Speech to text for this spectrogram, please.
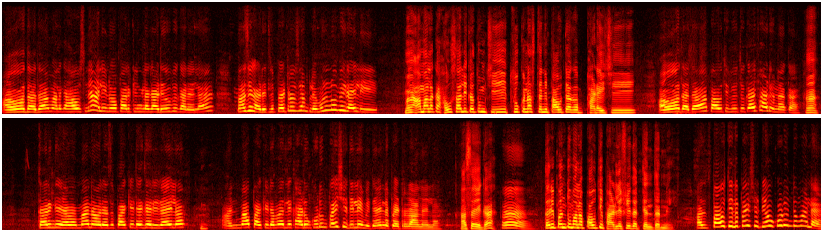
अहो दादा मला काय हाऊस नाही आली नो पार्किंगला गाडी उभी करायला. माझ्या गाडीतलं पेट्रोल संपले म्हणून उभी राहिली. मग आम्हाला काय हौस आली का तुमची? चूक नसताना पावत्या फाडायची. अहो दादा पावती बिवती काय फाडू नका. हां. कारण की या मानावऱ्याचं पाकिट आहे घरी राहिलं. आणि मा पाकिटामधले खाडून खुडून पैसे दिले मी त्यांना पेट्रोल आणायला. असं आहे का? हा. तरी पण तुम्हाला पावती फाडल्याशिवाय गत्यंतर नाही. आता पावतीला पैसे देऊ कुठून तुम्हाला?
